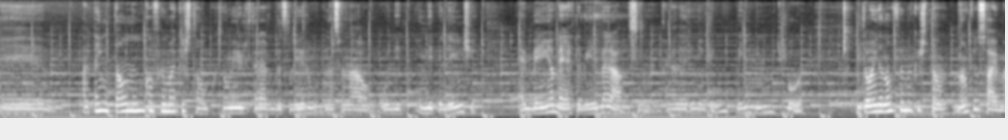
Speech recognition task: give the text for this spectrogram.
É, até então nunca foi uma questão, porque o meio literário brasileiro, nacional, independente, é bem aberto, é bem liberal, assim, a galerinha é bem, bem, bem de boa. Então ainda não foi uma questão, não que eu saiba,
